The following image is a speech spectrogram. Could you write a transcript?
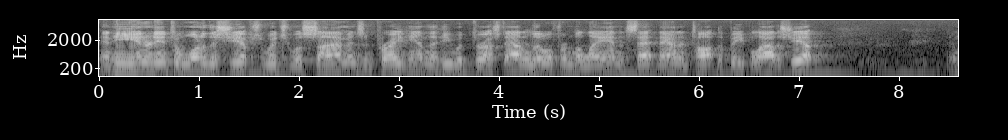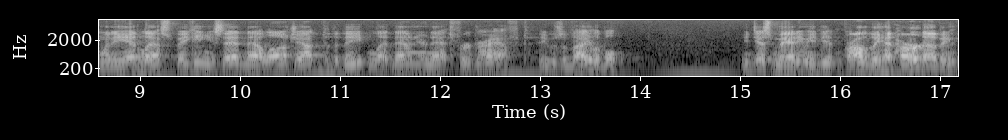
And he entered into one of the ships, which was Simon's, and prayed him that he would thrust out a little from the land, and sat down and taught the people out of the ship. And when he had left speaking, he said, Now launch out into the deep and let down your nets for a draft. He was available. He just met him. He didn't, probably had heard of him.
